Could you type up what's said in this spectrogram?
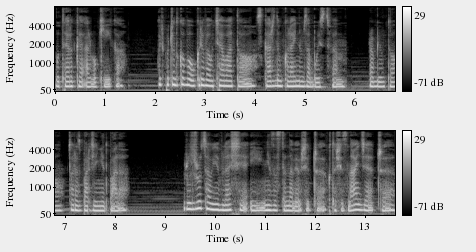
butelkę albo kijka. Choć początkowo ukrywał ciała, to z każdym kolejnym zabójstwem robił to coraz bardziej niedbale. Rozrzucał je w lesie i nie zastanawiał się, czy ktoś się znajdzie, czy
